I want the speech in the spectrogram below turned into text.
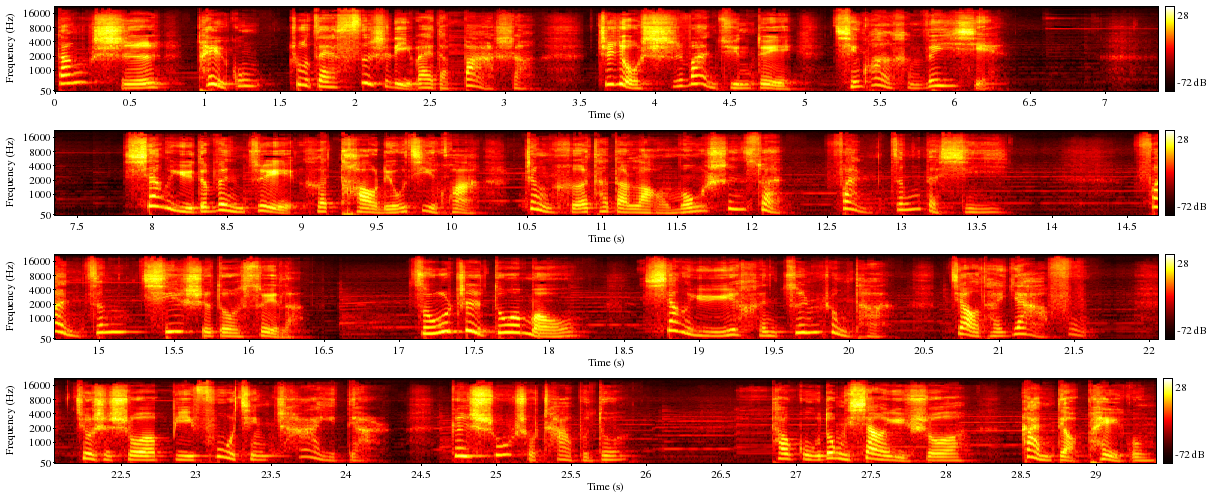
当时沛公住在四十里外的坝上，只有十万军队，情况很危险。项羽的问罪和讨刘计划正合他的老谋深算范增的心意。范增七十多岁了，足智多谋，项羽很尊重他，叫他亚父。就是说，比父亲差一点儿，跟叔叔差不多。他鼓动项羽说：“干掉沛公，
